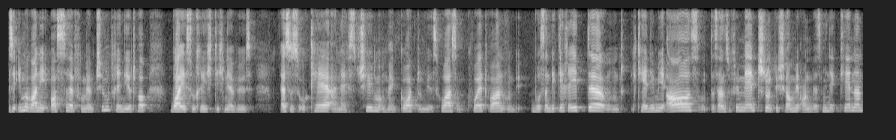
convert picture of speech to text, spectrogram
also immer wenn ich außerhalb von meinem Gym trainiert habe, war ich so richtig nervös. Also so, okay, ein neues Gym, oh mein Gott, und mir ist heiß und kalt waren und wo sind die Geräte und ich kenne mich aus und da sind so viele Menschen und die schauen mich an, weil sie mich nicht kennen.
